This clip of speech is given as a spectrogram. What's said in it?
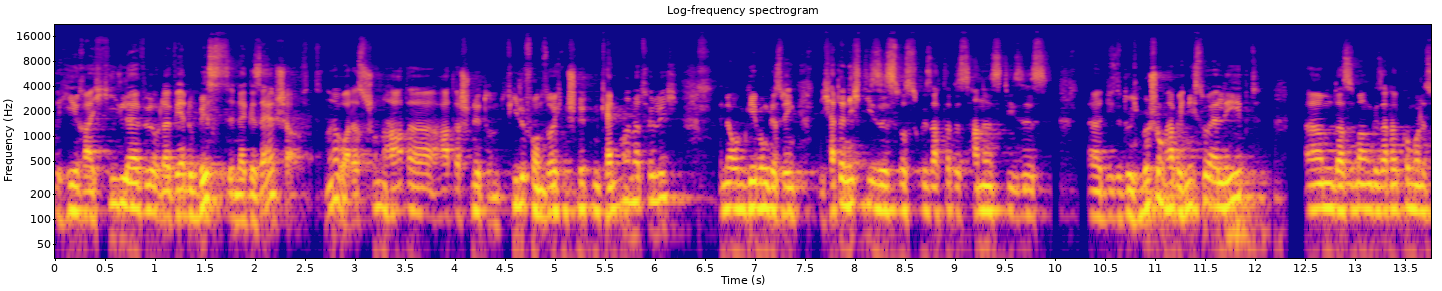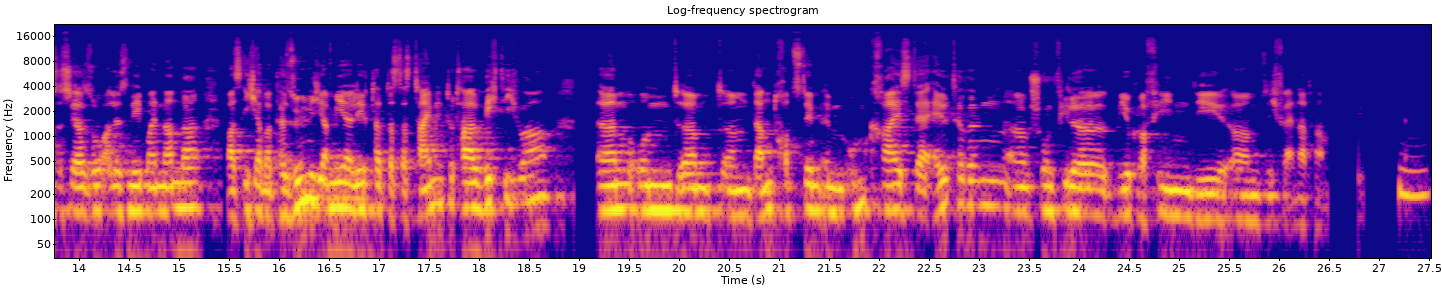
Hierarchielevel oder wer du bist in der Gesellschaft, ne, war das schon ein harter, harter Schnitt. Und viele von solchen Schnitten kennt man natürlich in der Umgebung. Deswegen, ich hatte nicht dieses, was du gesagt hattest, Hannes, dieses, äh, diese Durchmischung habe ich nicht so erlebt, ähm, dass man gesagt hat, guck mal, das ist ja so alles nebeneinander. Was ich aber persönlich an mir erlebt habe, dass das Timing total wichtig war. Ähm, und ähm, ähm dann trotzdem im Umkreis der Älteren äh, schon viele Biografien, die ähm, sich verändert haben. Mhm.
